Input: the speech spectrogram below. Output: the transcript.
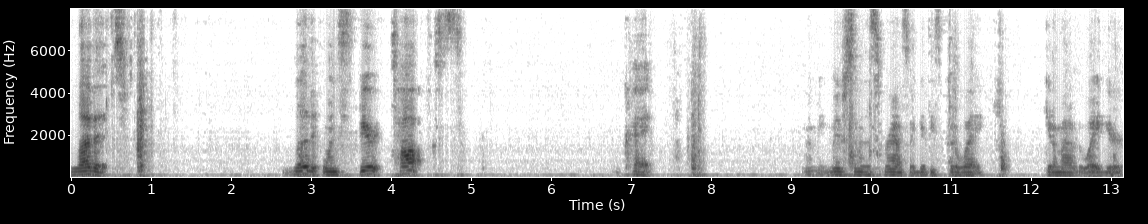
Love it. Love it when spirit talks. Okay. Let me move some of this around so I get these put away. Get them out of the way here.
